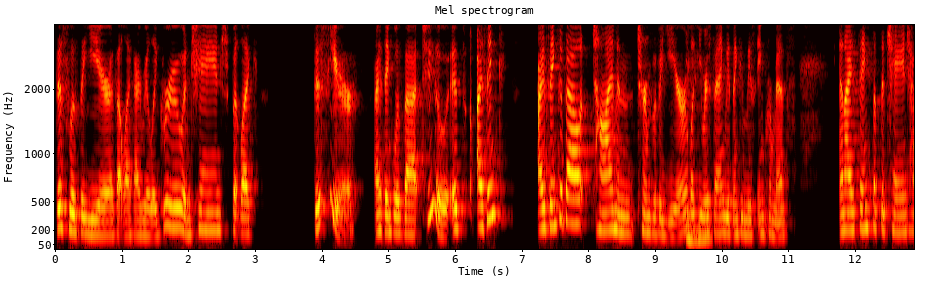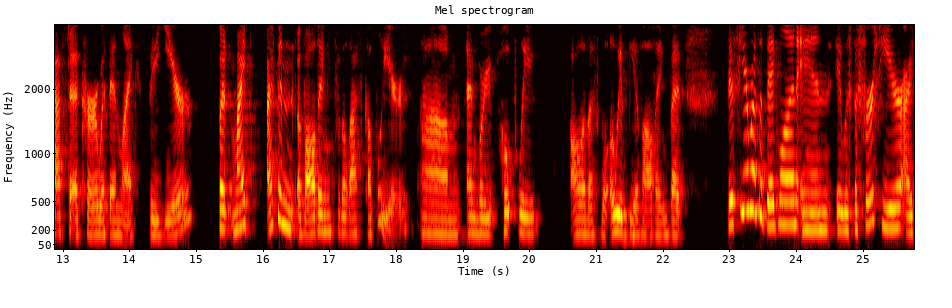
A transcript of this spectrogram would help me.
this was the year that like I really grew and changed. But like this year i think was that too it's i think i think about time in terms of a year mm-hmm. like you were mm-hmm. saying we think in these increments and i think that the change has to occur within like the year but my i've been evolving for the last couple years um, and we're hopefully all of us will always be evolving but this year was a big one, and it was the first year I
